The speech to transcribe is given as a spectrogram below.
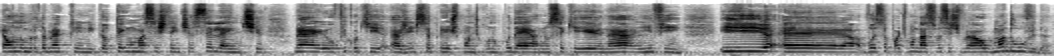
é o número da minha clínica, eu tenho uma assistente excelente, né? Eu fico aqui, a gente sempre responde quando puder, não sei o quê, né? Enfim. E é, você pode mandar se você tiver alguma dúvida.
